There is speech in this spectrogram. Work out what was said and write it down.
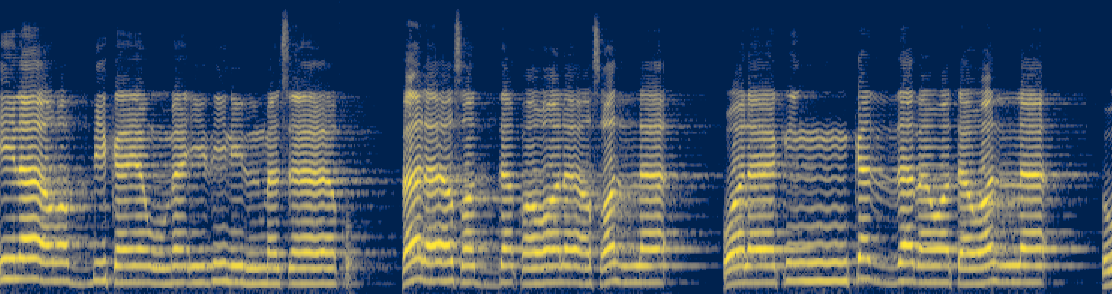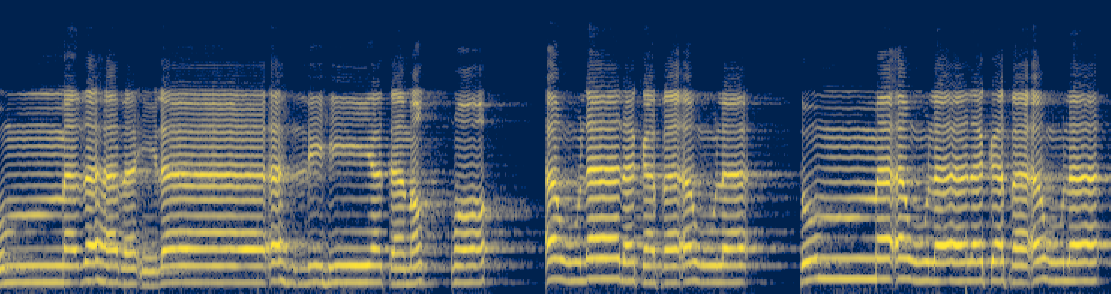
إلى ربك يومئذ المساق. فلا صدق ولا صلى ولكن كذب وتولى. ثم ذهب إلى أهله يتمطى. أولى لك فأولى ثم أولى لك فأولى.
